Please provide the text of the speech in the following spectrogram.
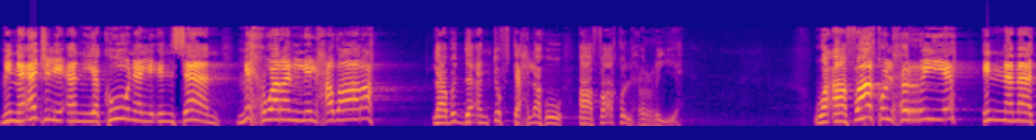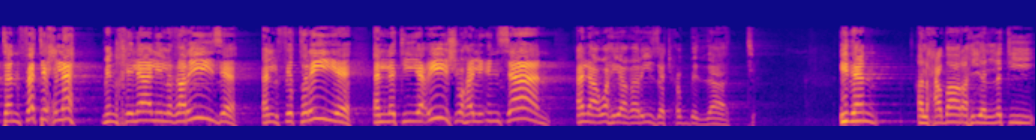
من أجل أن يكون الإنسان محورا للحضارة لا بد أن تفتح له آفاق الحرية. وآفاق الحرية إنما تنفتح له من خلال الغريزة الفطرية التي يعيشها الإنسان ألا وهي غريزة حب الذات. اذا الحضارة هي التي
